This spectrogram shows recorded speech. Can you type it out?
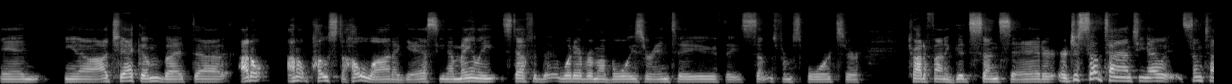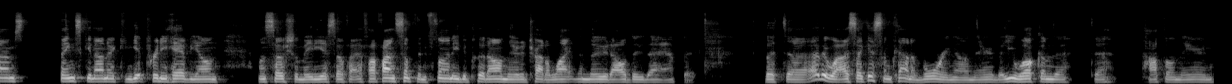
and you know I check them, but uh, I don't I don't post a whole lot. I guess you know mainly stuff whatever my boys are into. If they something from sports or try to find a good sunset or, or just sometimes you know sometimes things get on there can get pretty heavy on on social media. So if I, if I find something funny to put on there to try to lighten the mood, I'll do that. But but uh, otherwise, I guess I'm kind of boring on there. But you're welcome to to hop on there and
